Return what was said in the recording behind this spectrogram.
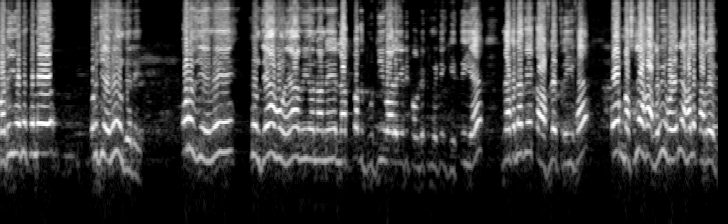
ਬੜੀ ਉਹਦੇ ਕੋਲ ਰੁਝੇਵੇਂ ਹੁੰਦੇ ਨੇ। ਉਹ ਰੁਝੇਵੇਂ ਹੁੰਦਿਆਂ ਹੋਇਆਂ ਵੀ ਉਹਨਾਂ ਨੇ ਲਗਭਗ ਦੂਜੀ ਵਾਰ ਜਿਹੜੀ ਪਬਲਿਕ ਮੀਟਿੰਗ ਕੀਤੀ ਹੈ, ਮੈਂ ਕਹਿੰਦਾ ਕਿ ਇਹ ਕਾਫਲੇ ਤਾਰੀਫ ਹੈ। ਉਹ ਮਸਲੇ ਹੱਲ ਵੀ ਹੋਏ ਨੇ, ਹੱਲ ਕਰ ਰਹੇ ਨੇ।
